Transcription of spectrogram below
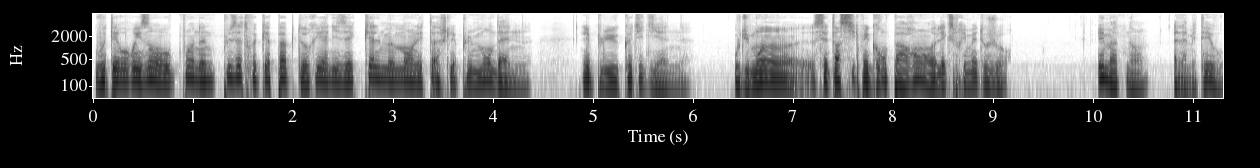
vous terrorisant au point de ne plus être capable de réaliser calmement les tâches les plus mondaines, les plus quotidiennes. Ou du moins, c'est ainsi que mes grands-parents l'exprimaient toujours. Et maintenant, à la météo.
